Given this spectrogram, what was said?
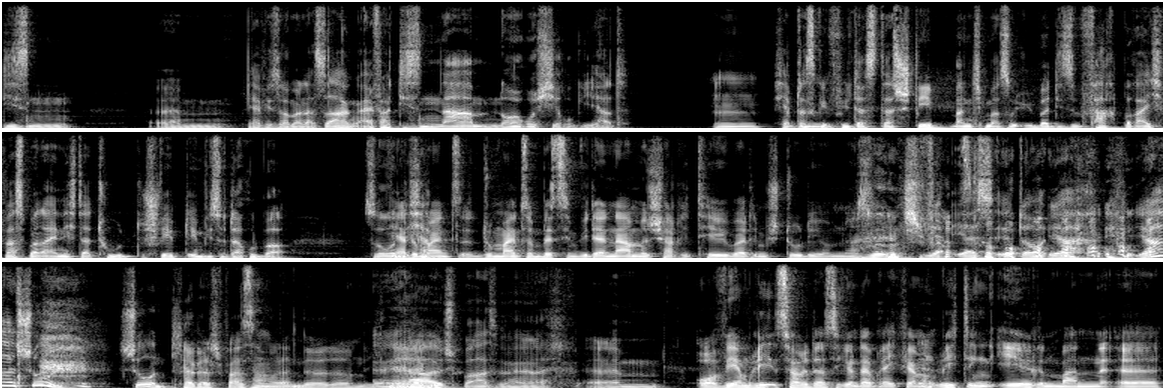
diesen, ähm, ja, wie soll man das sagen, einfach diesen Namen Neurochirurgie hat. Mhm. Ich habe das mhm. Gefühl, dass das schwebt manchmal so über diesem Fachbereich, was man eigentlich da tut, schwebt irgendwie so darüber. So, ja, du meinst, du meinst so ein bisschen wie der Name Charité über dem Studium, ne? So, ja, ja, ist, doch, ja, ja, schon, schon. Kleiner Spaß haben wir dann doch nicht. Ja, ja Spaß. Ja, ähm. Oh, wir haben, sorry, dass ich unterbreche, wir haben einen richtigen Ehrenmann äh,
